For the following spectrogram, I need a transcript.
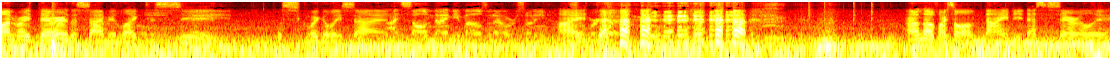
That is the sign of fun right there, the sign we like to see. Okay. the squiggly sign. I saw 90 miles an hour, Sonny. I so I don't know if I saw a 90 necessarily. you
